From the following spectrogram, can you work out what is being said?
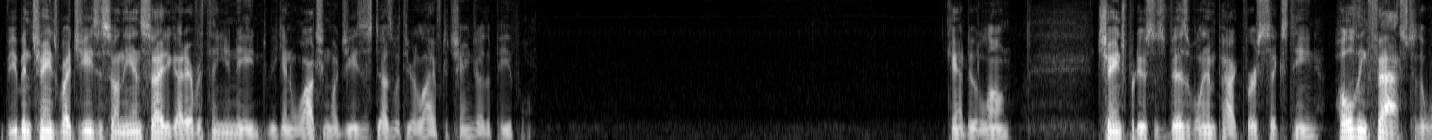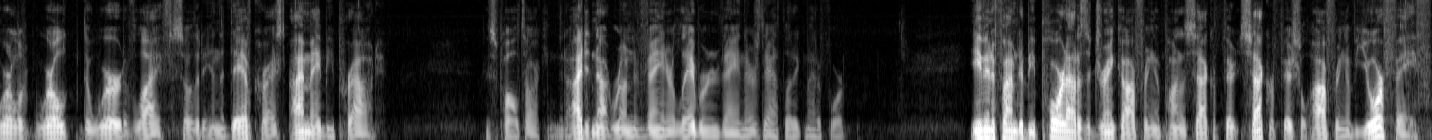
If you've been changed by Jesus on the inside, you got everything you need to begin watching what Jesus does with your life to change other people. Can't do it alone. Change produces visible impact. Verse 16, holding fast to the world, world, the word of life, so that in the day of Christ I may be proud is Paul talking. That I did not run in vain or labor in vain. There's the athletic metaphor. Even if I'm to be poured out as a drink offering upon the sacrificial offering of your faith,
